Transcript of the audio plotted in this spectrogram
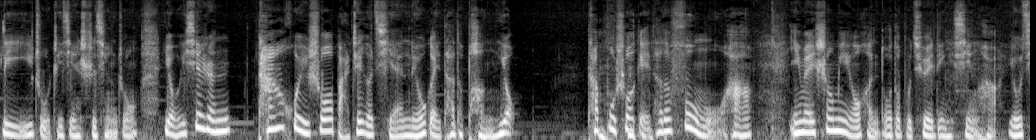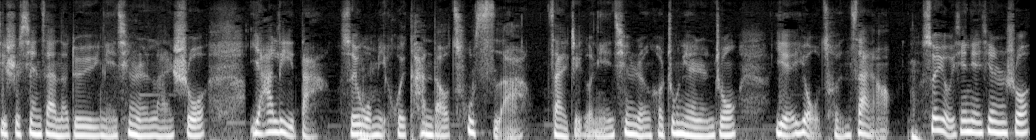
立遗嘱这件事情中，有一些人他会说把这个钱留给他的朋友。他不说给他的父母哈，因为生命有很多的不确定性哈，尤其是现在呢，对于年轻人来说压力大，所以我们也会看到猝死啊，在这个年轻人和中年人中也有存在啊。所以有一些年轻人说，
